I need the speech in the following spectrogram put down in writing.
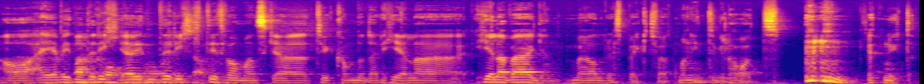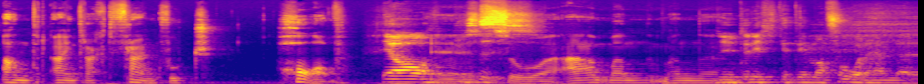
Ja, jag vet inte, jag vet inte liksom. riktigt vad man ska tycka om det där hela, hela vägen. Med all respekt för att man inte vill ha ett, ett nytt Eintracht Frankfurt hav. Ja, eh, precis. Så, ja, man, man... Det är ju inte riktigt det man får heller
